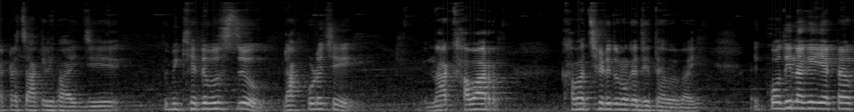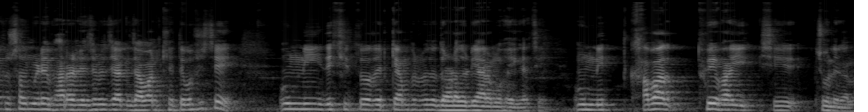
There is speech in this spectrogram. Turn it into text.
একটা চাকরি ভাই যে, তুমি খেতে বসছো? ডাক পড়েছে? না খাবার খাবার ছেড়ে তোমাকে যেতে হবে ভাই। কদিন আগেই একটা সোশ্যাল মিডিয়ায় ভাইরাল হয়েছিল যে এক জওয়ান খেতে বসেছে, অমনি দেখছি তাদের ক্যাম্পের ভেতরে দৌড়াদৌড়ি আরম্ভ হয়ে গেছে। অমনি খাবার থুয়ে ভাই সে চলে গেল।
